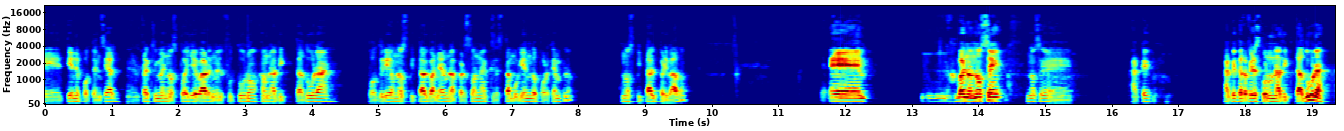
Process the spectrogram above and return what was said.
eh, tiene potencial. El régimen nos puede llevar en el futuro a una dictadura ¿Podría un hospital banear a una persona que se está muriendo, por ejemplo? ¿Un hospital privado? Eh, bueno, no sé, no sé a qué, a qué te refieres con una dictadura.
